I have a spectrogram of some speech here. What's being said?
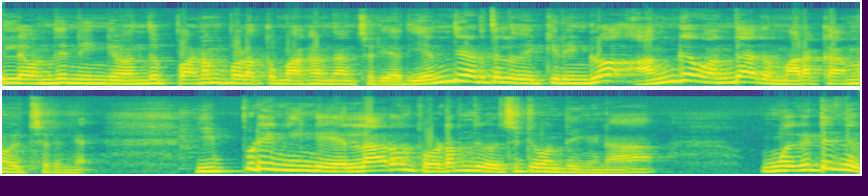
இல்லை வந்து நீங்கள் வந்து பணம் புழக்கமாக இருந்தாலும் சரி அது எந்த இடத்துல வைக்கிறீங்களோ அங்கே வந்து அதை மறக்காமல் வச்சுருங்க. இப்படி நீங்கள் எல்லாரும் தொடர்ந்து வச்சுட்டு வந்தீங்கன்னா உங்கள்கிட்ட இந்த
